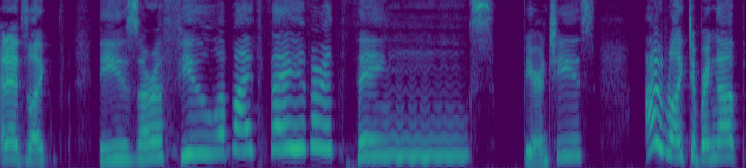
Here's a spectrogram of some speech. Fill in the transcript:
And it's like, these are a few of my favorite things beer and cheese. I would like to bring up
